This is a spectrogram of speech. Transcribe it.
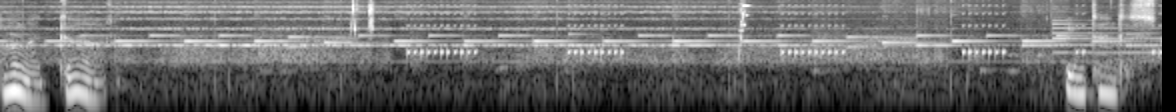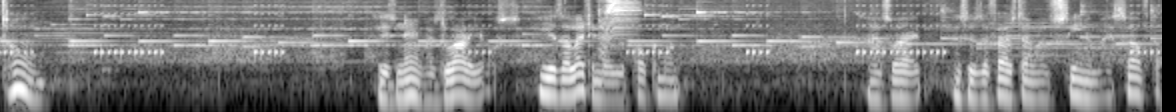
Oh my god. Being turned to stone. His name is Latios. He is a legendary Pokemon. That's right. This is the first time I've seen him myself, though.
